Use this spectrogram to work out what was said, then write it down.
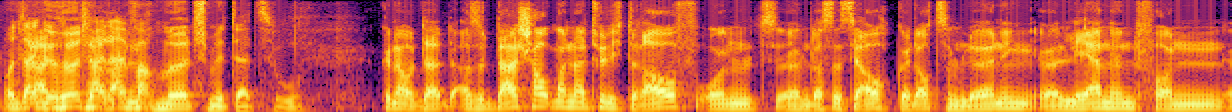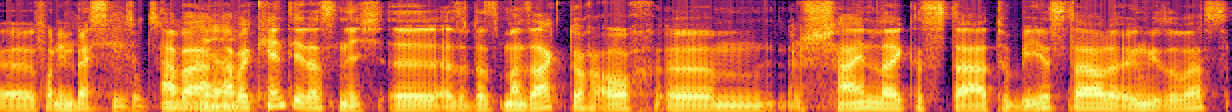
Und da gehört halt einfach Merch mit dazu. Genau, da, also da schaut man natürlich drauf und ähm, das ist ja auch gehört auch zum Learning, äh, Lernen von äh, von den Besten sozusagen. Aber, Ja. aber kennt ihr das nicht? Äh, also das, man sagt doch auch, ähm, shine like a star to be a star oder irgendwie sowas.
